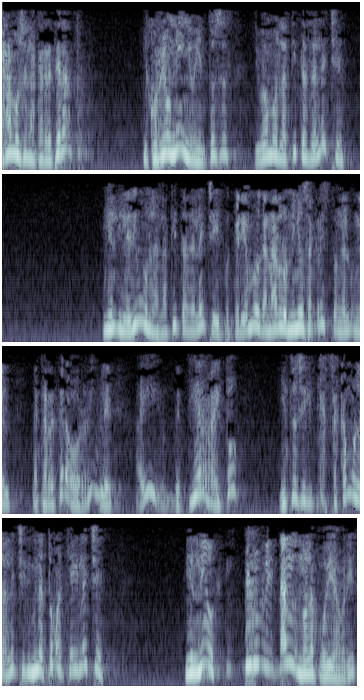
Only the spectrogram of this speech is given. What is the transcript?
Paramos en la carretera y corrió un niño y entonces llevamos latitas de leche. Y, le dimos las latitas de leche y pues queríamos ganar los niños a Cristo en, en la carretera horrible, ahí, de tierra y todo. Y entonces sacamos la leche y dice, mira, toma, aquí hay leche. Y el niño, no la podía abrir.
